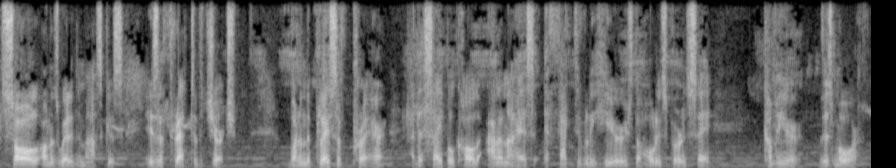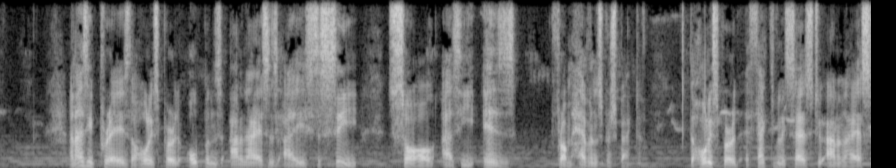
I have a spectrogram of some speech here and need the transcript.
Saul, on his way to Damascus, is a threat to the church. But in the place of prayer, a disciple called Ananias effectively hears the Holy Spirit say, Come here, there's more. And as he prays, the Holy Spirit opens Ananias' eyes to see Saul as he is from heaven's perspective. The Holy Spirit effectively says to Ananias,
